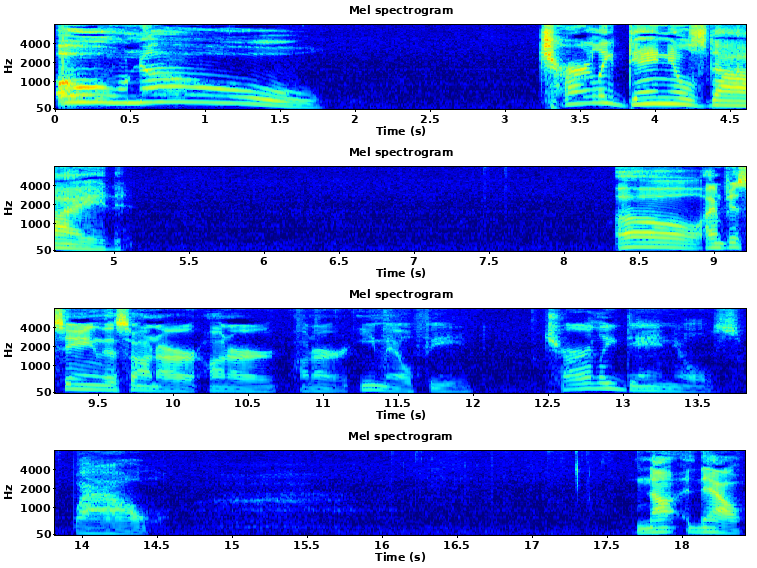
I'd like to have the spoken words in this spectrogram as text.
Oh no! Charlie Daniels died. Oh, I'm just seeing this on our on our on our email feed. Charlie Daniels. Wow. Not now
